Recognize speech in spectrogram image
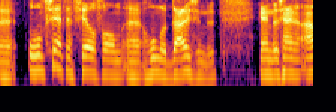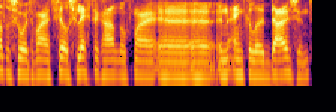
uh, ontzettend veel van, uh, honderdduizenden. En er zijn een aantal soorten waar het veel slechter gaat, nog maar een enkele duizend.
